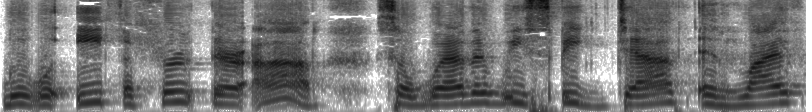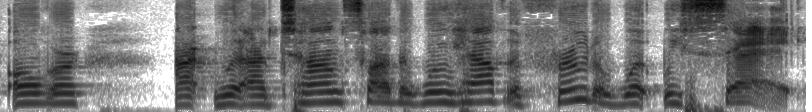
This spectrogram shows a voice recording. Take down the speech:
we will eat the fruit thereof. So whether we speak death and life over our, with our tongues, Father, we have the fruit of what we say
